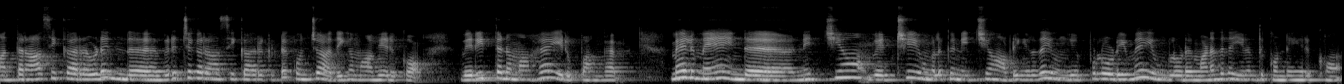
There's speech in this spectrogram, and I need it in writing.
மற்ற ராசிக்காரரை விட இந்த விருச்சக ராசிக்காரர்கிட்ட கொஞ்சம் அதிகமாகவே இருக்கும். வெறித்தனமாக இருப்பாங்க. மேலுமே இந்த நிச்சயம் வெற்றி இவங்களுக்கு நிச்சயம் அப்படிங்கிறத இவங்க எப்பொழுடையுமே இவங்களோட மனதில் இருந்து கொண்டே இருக்கும்.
